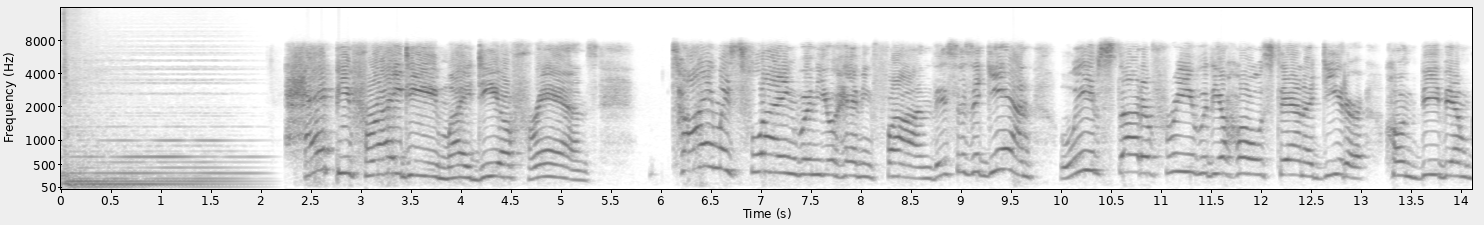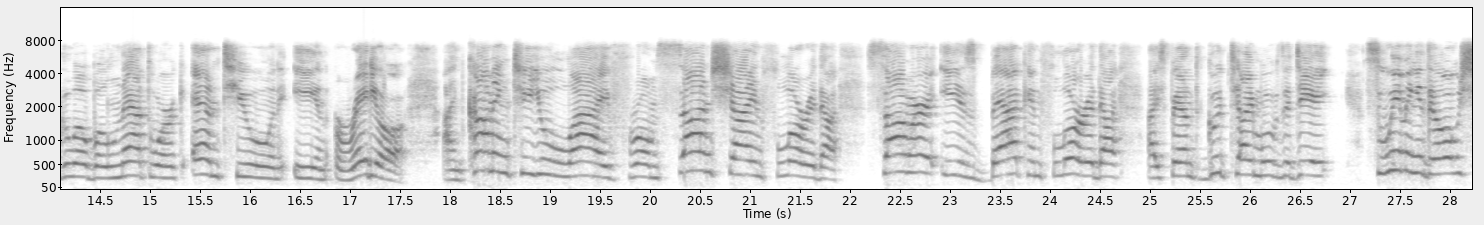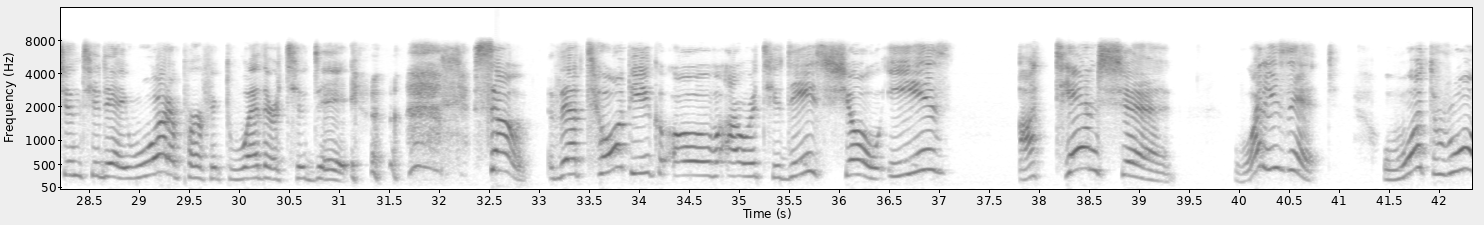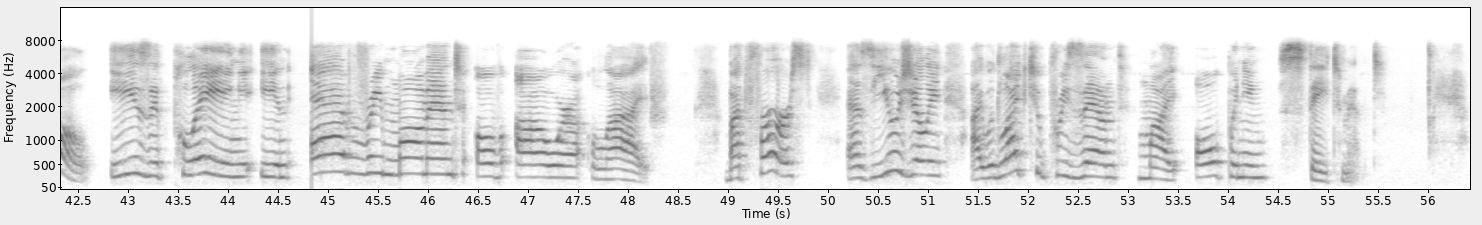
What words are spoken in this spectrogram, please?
Happy Friday, my dear friends. Time is flying when you're having fun. This is again Live Stutter Free with your host Anna Dieter on BBM Global Network and Tune in Radio. I'm coming to you live from Sunshine, Florida. Summer is back in Florida. I spent good time of the day swimming in the ocean today. What a perfect weather today. so, the topic of our today's show is attention. What is it? What role is it playing in every moment of our life? But first, as usually, I would like to present my opening statement.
